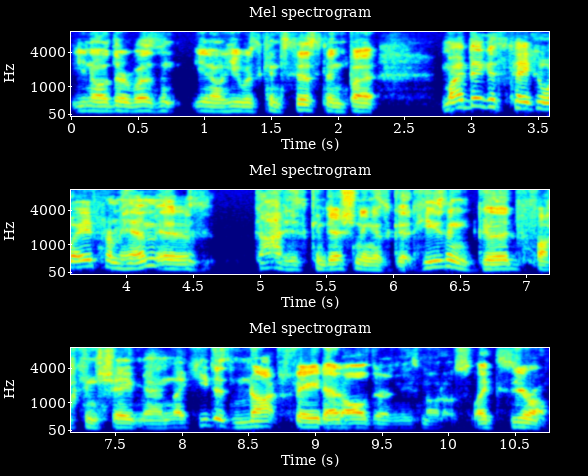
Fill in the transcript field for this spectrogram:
you know, there wasn't, you know, he was consistent, but my biggest takeaway from him is God, his conditioning is good. He's in good fucking shape, man. Like he does not fade at all during these motos. Like zero.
